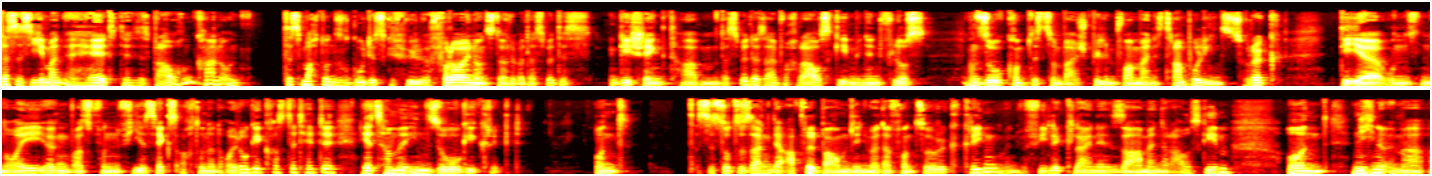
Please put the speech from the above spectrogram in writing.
dass es jemand erhält, der das brauchen kann und das macht uns ein gutes Gefühl. Wir freuen uns darüber, dass wir das geschenkt haben, dass wir das einfach rausgeben in den Fluss. Und so kommt es zum Beispiel in Form eines Trampolins zurück der uns neu irgendwas von 4, 6, 800 Euro gekostet hätte. Jetzt haben wir ihn so gekriegt. Und das ist sozusagen der Apfelbaum, den wir davon zurückkriegen, wenn wir viele kleine Samen rausgeben. Und nicht nur immer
